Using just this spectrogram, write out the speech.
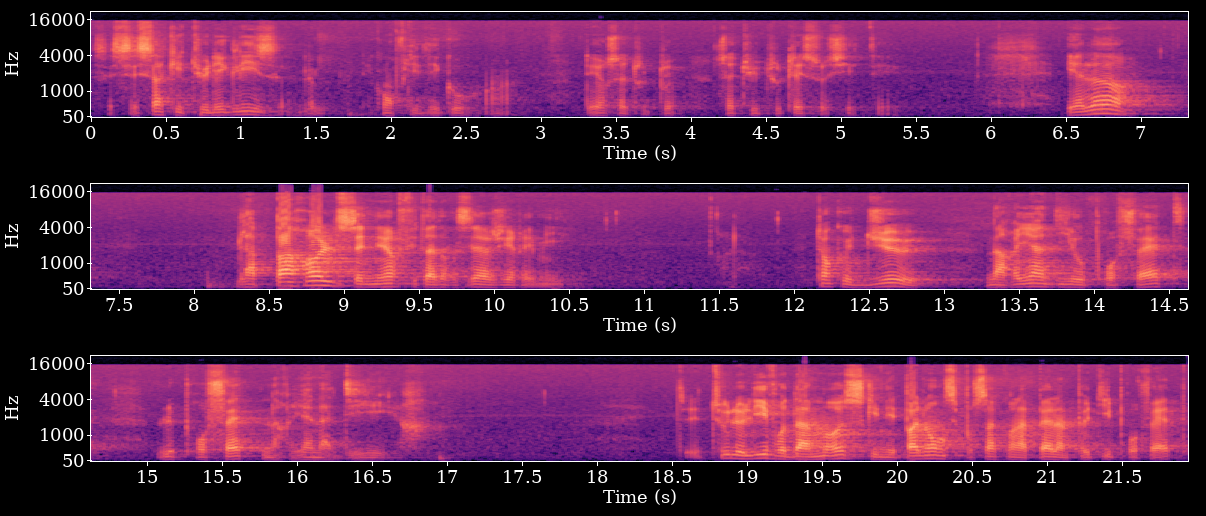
C'est ça qui tue l'Église, les conflits d'ego. Hein. D'ailleurs, ça, tue toutes les sociétés. Et alors, la parole du Seigneur fut adressée à Jérémie. Tant que Dieu n'a rien dit au prophète, le prophète n'a rien à dire. Tout le livre d'Amos, qui n'est pas long, c'est pour ça qu'on l'appelle un petit prophète,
